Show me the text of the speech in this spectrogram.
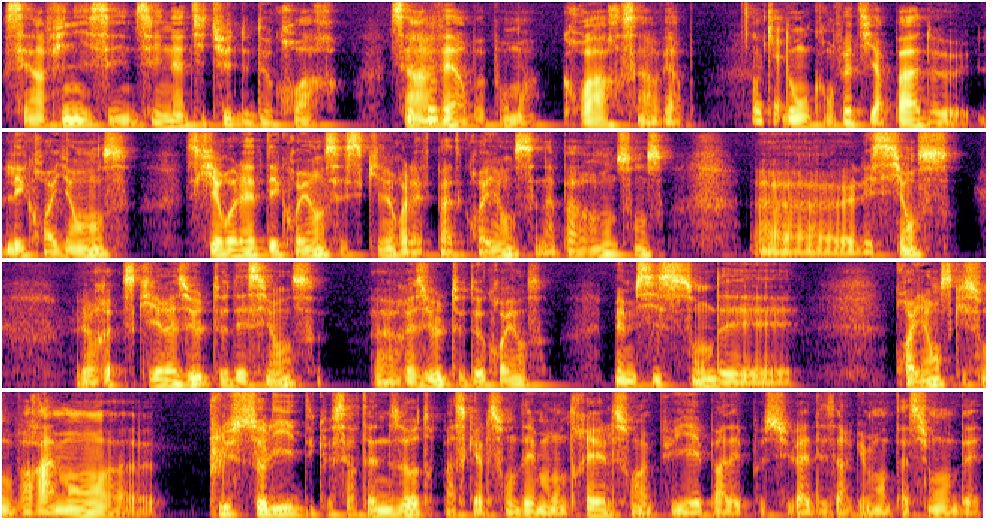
c'est infini, c'est une, attitude de croire. C'est un mhm. verbe pour moi. Croire, c'est un verbe. Donc, en fait, il n'y a pas de les croyances. Ce qui relève des croyances et ce qui ne relève pas de croyances, ça n'a pas vraiment de sens. Euh, les sciences, ce qui résulte des sciences, euh, résulte de croyances. Même si ce sont des croyances qui sont vraiment euh, plus solides que certaines autres parce qu'elles sont démontrées, elles sont appuyées par des postulats, des argumentations, des...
